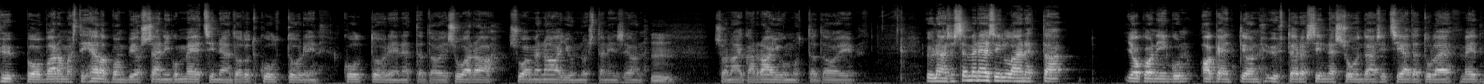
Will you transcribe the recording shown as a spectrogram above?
hyppy on varmasti helpompi, jos sä niin kuin meet sinne ja totut kulttuuriin, kulttuuriin, että toi suoraan Suomen ajunnusta, niin se on, mm. se on aika raju, mutta toi, yleensä se menee sillä että joko niin kuin agentti on yhteydessä sinne suuntaan, sitten sieltä tulee meitä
